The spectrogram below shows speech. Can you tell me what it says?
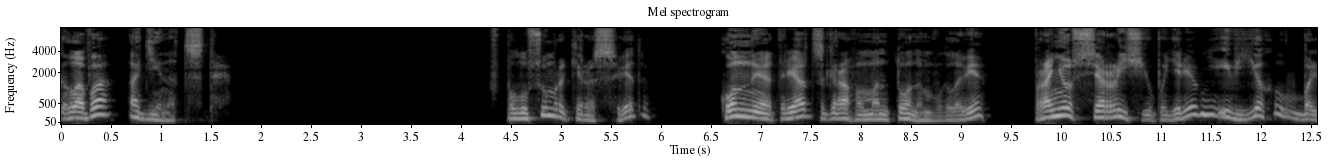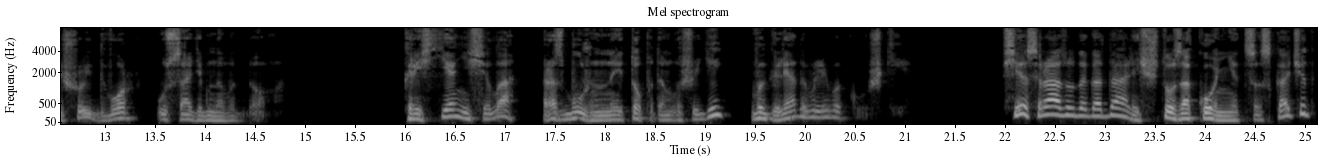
Глава одиннадцатая В полусумраке рассвета конный отряд с графом Антоном в главе пронесся рысью по деревне и въехал в большой двор усадебного дома. Крестьяне села, разбуженные топотом лошадей, выглядывали в окошки. Все сразу догадались, что законница скачет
